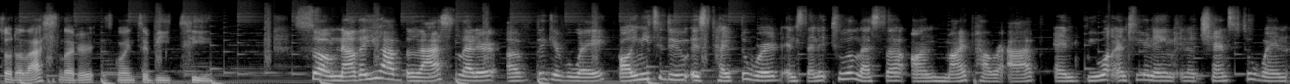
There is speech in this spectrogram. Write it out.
So the last letter is going to be T. So now that you have the last letter of the giveaway, all you need to do is type the word and send it to Alessa on My Power app, and we will enter your name in a chance to win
